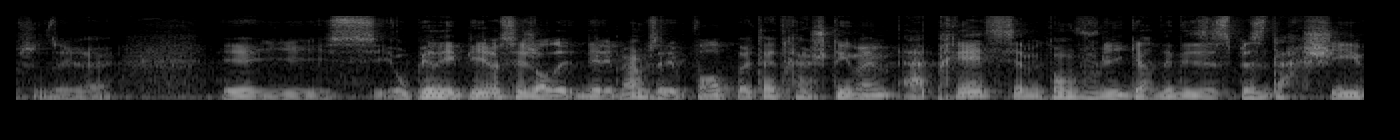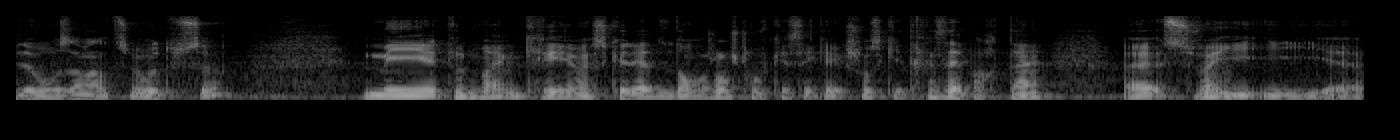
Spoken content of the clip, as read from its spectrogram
je veux dire, au pire des pires, c'est le genre d'éléments que vous allez pouvoir peut-être ajouter même après, si, admettons, vous voulez garder des espèces d'archives de vos aventures et tout ça. Mais tout de même, créer un squelette du donjon, je trouve que c'est quelque chose qui est très important. Euh, souvent, il, euh,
